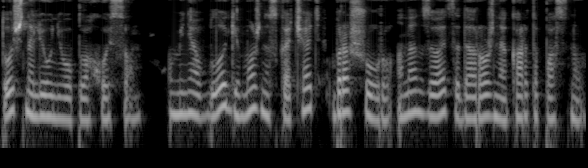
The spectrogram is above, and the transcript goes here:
точно ли у него плохой сон. У меня в блоге можно скачать брошюру, она называется «Дорожная карта по сну».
